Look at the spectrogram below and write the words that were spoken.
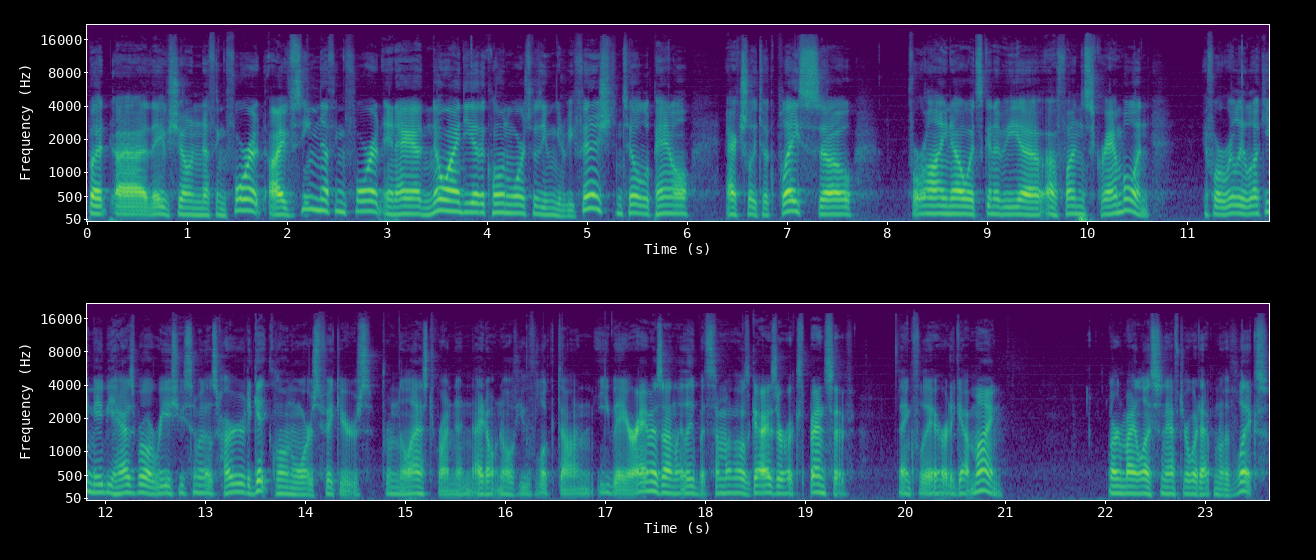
but uh, they've shown nothing for it. I've seen nothing for it, and I had no idea the Clone Wars was even going to be finished until the panel actually took place. So, for all I know, it's going to be a, a fun scramble, and if we're really lucky, maybe Hasbro will reissue some of those harder to get Clone Wars figures from the last run. And I don't know if you've looked on eBay or Amazon lately, but some of those guys are expensive. Thankfully, I already got mine. Learned my lesson after what happened with Licks.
